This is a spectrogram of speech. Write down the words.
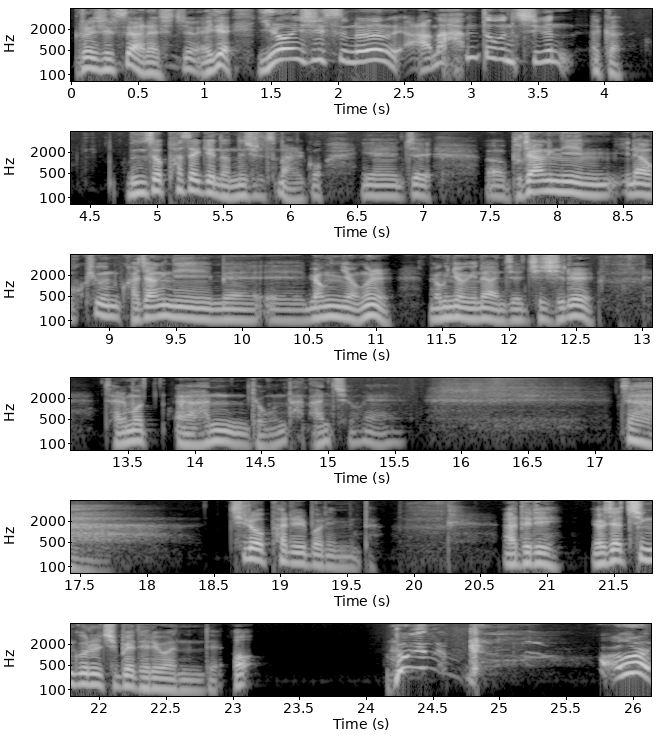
그런 실수 안 하시죠? 이제 이런 실수는 아마 한두 번씩은, 그러니까 문서 파쇄기에 넣는 실수 말고 예, 이제 어, 부장님이나 혹은 과장님의 명령을 명령이나 이제 지시를 잘못 아, 한 경우는 다 많죠. 예. 자, 7581번입니다. 아들이 여자친구를 집에 데려왔는데, 어? 뭐, 어,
